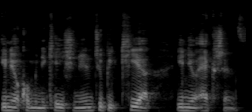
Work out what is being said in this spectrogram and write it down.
in your communication, you need to be clear in your actions.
